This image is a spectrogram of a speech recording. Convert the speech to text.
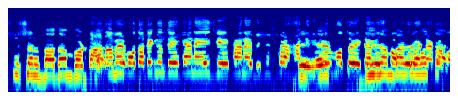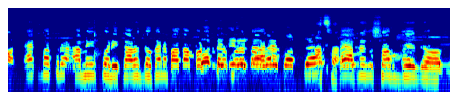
স্পেশাল বাদাম ভর্তা। বাদামের ভর্তাটা কিন্তু এখানে এই যে এখানে বিশেষ করে হালিমের মতো এটা বেশ পপুলার টাকা। একমাত্র আমি করি কারও দোকানে বাদাম ভর্তা করে দেওয়া হয় আচ্ছা। ভাই আপনাকে সব দিয়ে দেওয়া হবে।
